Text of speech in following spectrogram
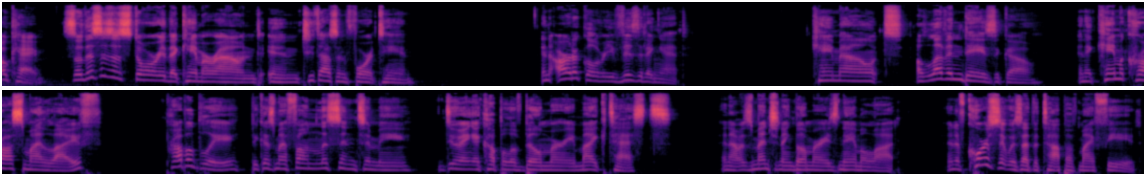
Okay, so this is a story that came around in 2014. An article revisiting it came out 11 days ago, and it came across my life, probably because my phone listened to me doing a couple of Bill Murray mic tests, and I was mentioning Bill Murray's name a lot. And of course, it was at the top of my feed.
